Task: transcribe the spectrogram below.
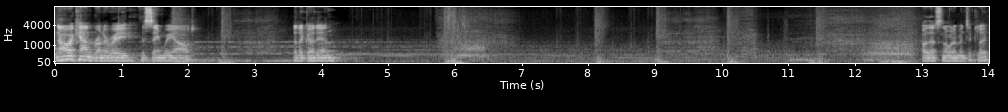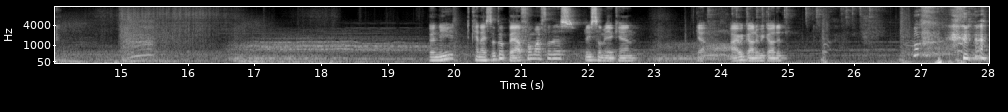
Now I can't run away the same way out that I got in. Oh, that's not what I meant to click. Do I need... Can I still go bear form after this? Please tell me I can. Yeah. Alright, we got it, we got it.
